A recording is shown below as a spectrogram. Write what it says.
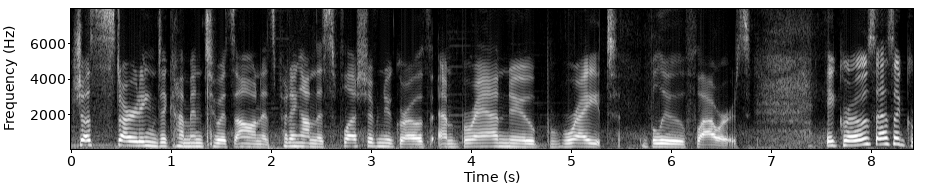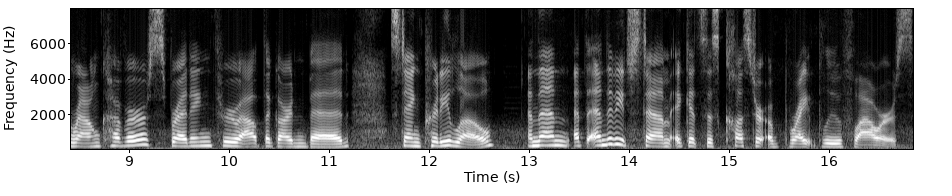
just starting to come into its own. It's putting on this flush of new growth and brand new bright blue flowers. It grows as a ground cover, spreading throughout the garden bed, staying pretty low. And then at the end of each stem, it gets this cluster of bright blue flowers.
